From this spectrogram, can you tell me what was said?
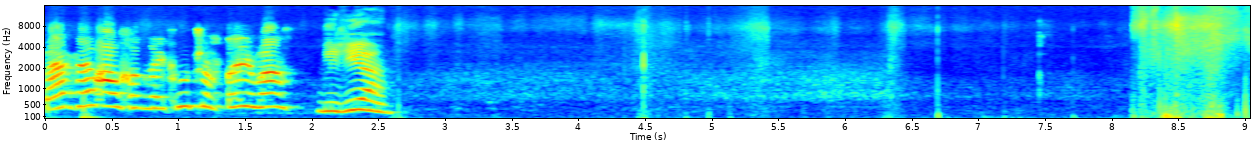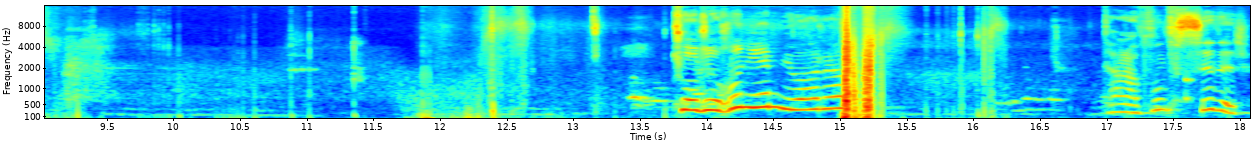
ben senin arkandaki uçaktayım ha. Biliyorum. Çocuğun yemiyor ara. Tarafın fısıdır.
